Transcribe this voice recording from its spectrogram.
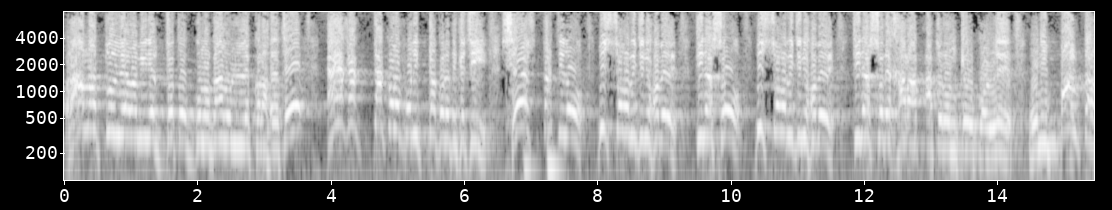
রামাতুল্লি আলমিনের যত গুণগান উল্লেখ করা হয়েছে, এক একটা করে পরীক্ষা করে দেখেছি। শেষটা ছিল, বিশ্বনবী যিনি হবে, তিনাশো, বিশ্বনবী যিনি হবে তিনাশোতে খারাপ আচরণ কেউ করলে, উনি পাল্টা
